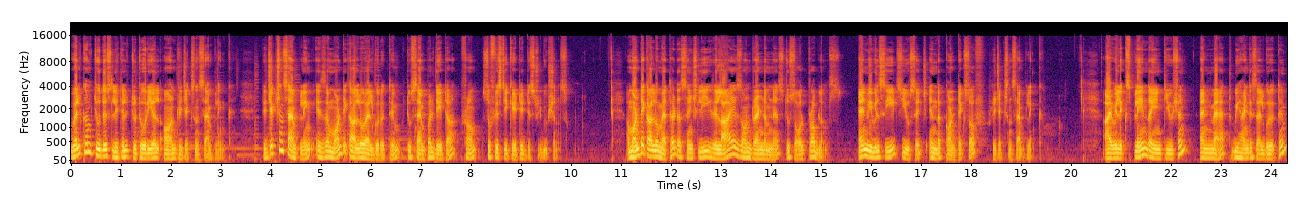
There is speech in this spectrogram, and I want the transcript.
Welcome to this little tutorial on rejection sampling. Rejection sampling is a Monte Carlo algorithm to sample data from sophisticated distributions. A Monte Carlo method essentially relies on randomness to solve problems, and we will see its usage in the context of rejection sampling. I will explain the intuition and math behind this algorithm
